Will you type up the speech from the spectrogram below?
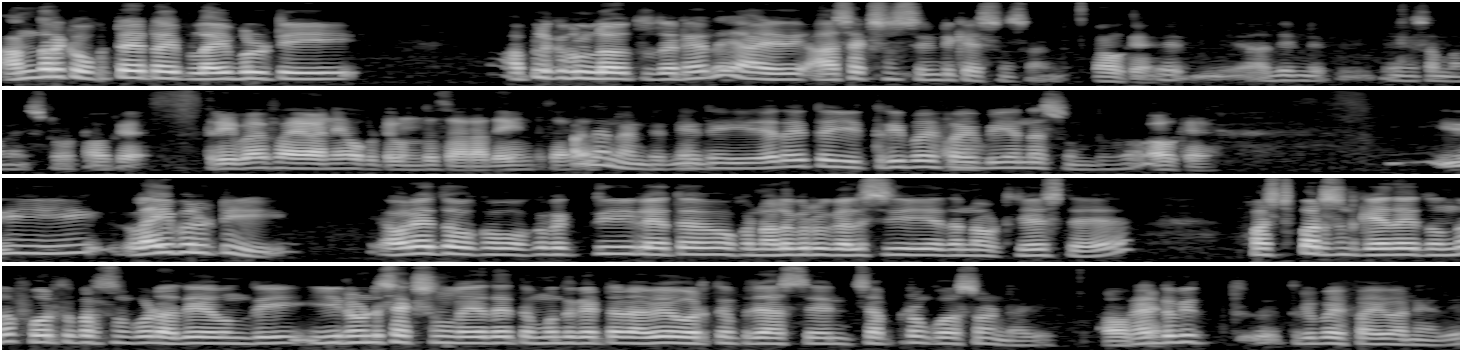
అందరికి ఒకటే టైప్ లైబిలిటీ అప్లికబుల్ అవుతుంది అనేది ఆ- సెక్షన్స్ ఇండికేషన్స్ అండి. ఓకే. అది దీనికి సంబంధించి total okay. Three by five అని ఒకటి ఉంది సార్. అదేంటి సార్? అదేనండి. నేను ఏదైతే ఈ త్రీ బై ఫైవ్ బిఎన్ఎస్ ఉందో ఓకే. ఇది లైబిలిటీ ఎవరైతే ఒక ఒక వ్యక్తి లేదా ఒక నలుగురు కలిసి ఏదైనా ఒకటి చేస్తే ఫస్ట్ పర్సన్కి ఏదైతే ఉందో ఫోర్త్ పర్సన్ కూడా అదే ఉంది. ఈ రెండు సెక్షన్లు ఏదైతే ముందు కట్టారో అవే వర్తింపజేస్తాయి అని చెప్పడం కోసం అండి అది. Read with three by five అనేది.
